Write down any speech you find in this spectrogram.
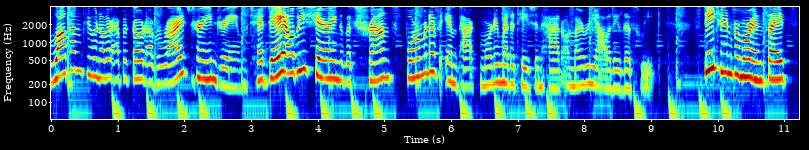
Welcome to another episode of Rise Train Dream. Today I'll be sharing the transformative impact morning meditation had on my reality this week. Stay tuned for more insights.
